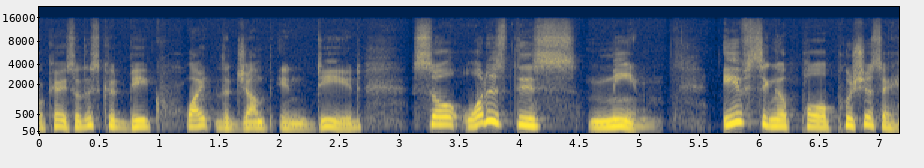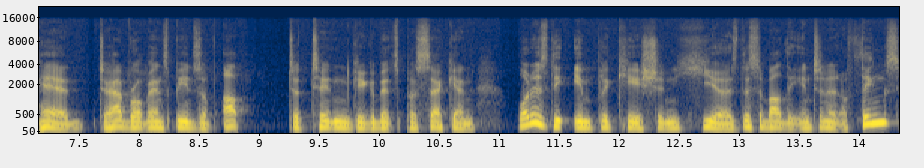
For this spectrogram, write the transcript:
Okay. So this could be quite the jump indeed. So, what does this mean? If Singapore pushes ahead to have broadband speeds of up to 10 gigabits per second, what is the implication here? Is this about the Internet of Things?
